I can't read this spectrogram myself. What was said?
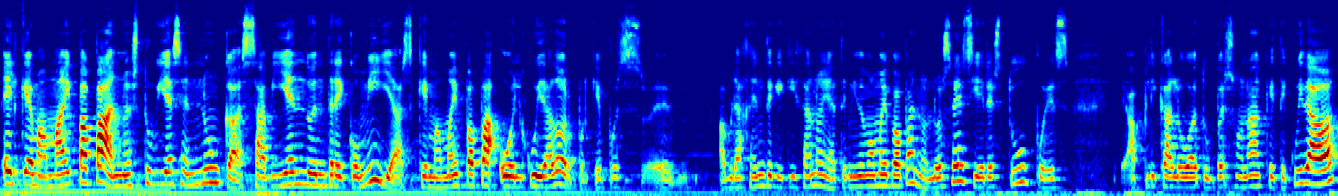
el que mamá y papá no estuviesen nunca sabiendo, entre comillas, que mamá y papá o el cuidador, porque pues eh, habrá gente que quizá no haya tenido mamá y papá, no lo sé, si eres tú, pues aplícalo a tu persona que te cuidaba.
